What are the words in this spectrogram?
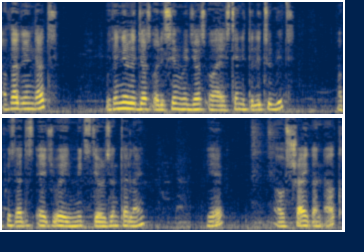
After doing that with any radius or the same radius or I extend it a little bit I'll place at this edge where it meets the horizontal line. Here I'll strike an arc.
